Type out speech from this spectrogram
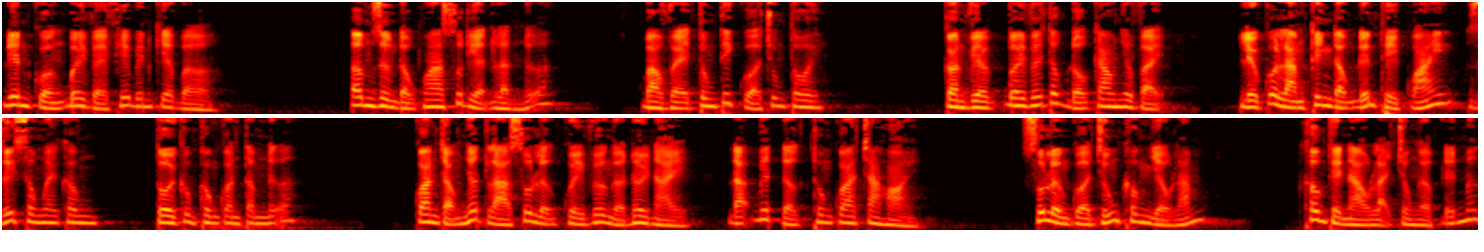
điên cuồng bơi về phía bên kia bờ. Âm rừng độc hoa xuất hiện lần nữa, bảo vệ tung tích của chúng tôi. Còn việc bơi với tốc độ cao như vậy, liệu có làm kinh động đến thủy quái dưới sông hay không, tôi cũng không quan tâm nữa. Quan trọng nhất là số lượng quỷ vương ở nơi này đã biết được thông qua tra hỏi. Số lượng của chúng không nhiều lắm, không thể nào lại trùng hợp đến mức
